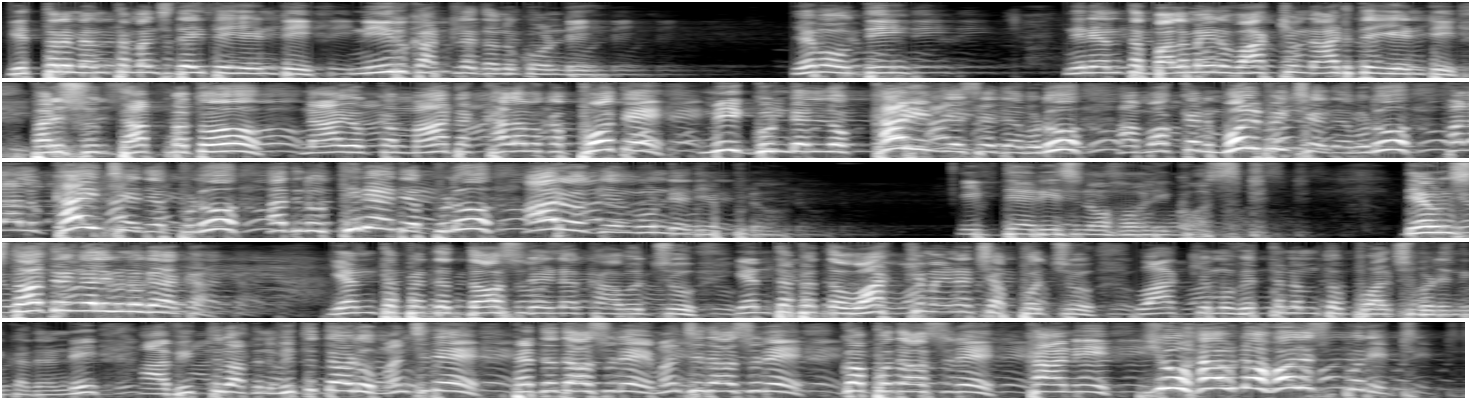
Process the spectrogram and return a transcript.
విత్తనం ఎంత మంచిదైతే ఏంటి? నీరు కట్టలేదు అనుకోండి. ఏమవుద్ది? నేను ఎంత బలమైన వాక్యం నాటితే ఏంటి? పరిశుద్ధాత్మతో నా యొక్క మాట కలవకపోతే మీ గుండెల్లో కార్యం చేసేదేవుడు? ఆ మొక్కను మొలిపించేదేవుడు? ఫలాలు కాయించేది ఎప్పుడు అది నువ్వు తినేది ఎప్పుడు ఆరోగ్యంగా ఉండేది ఎప్పుడు if there is no holy ghost దేవునికి స్తోత్రం కలుగును గాక ఎంత పెద్ద దాసుడైనా కావచ్చు ఎంత పెద్ద వాక్యమైనా చెప్పొచ్చు. వాక్యము విత్తనంతో పోల్చబడింది కదండి. ఆ విత్తులు అతను విత్తుతాడు. మంచిదే పెద్ద దాసుడే మంచి దాసుడే గొప్ప దాసుడే. కానీ you have no holy spirit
